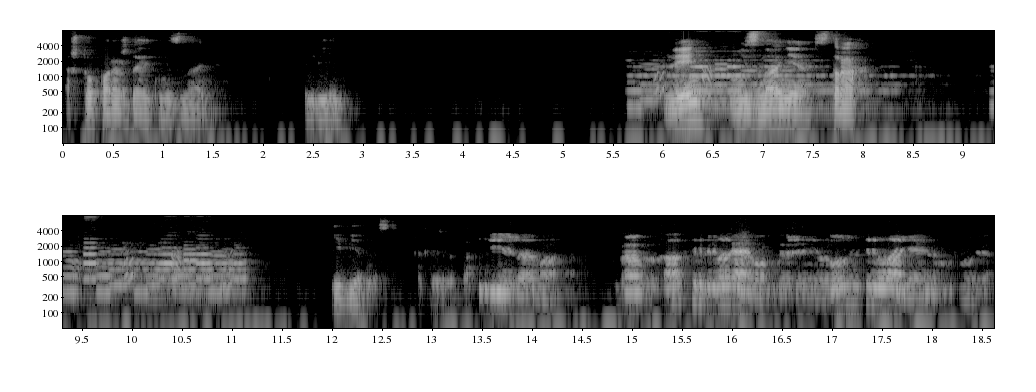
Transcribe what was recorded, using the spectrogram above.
А что порождает незнание? Лень. Лень, незнание, страх. И бедность, как результат. Денежная масса. В рамках акции предлагаем вам погашение задолженности на лояльных условиях.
